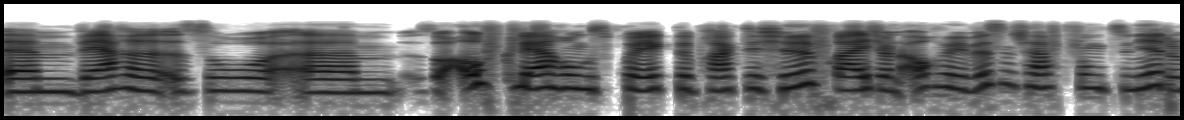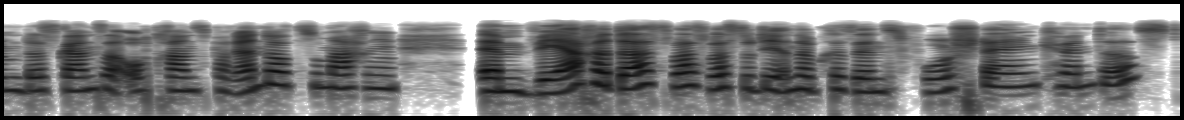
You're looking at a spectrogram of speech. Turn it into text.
ähm, wäre so ähm, so Aufklärungsprojekte praktisch hilfreich und auch wie Wissenschaft funktioniert, um das Ganze auch transparenter zu machen. Ähm, wäre das was, was du dir in der Präsenz vorstellen könntest?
